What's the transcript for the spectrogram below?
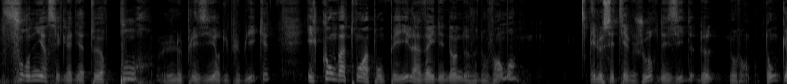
fournir ces gladiateurs pour le plaisir du public. Ils combattront à Pompéi la veille des nonnes de novembre et le septième jour des ides de novembre. Donc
